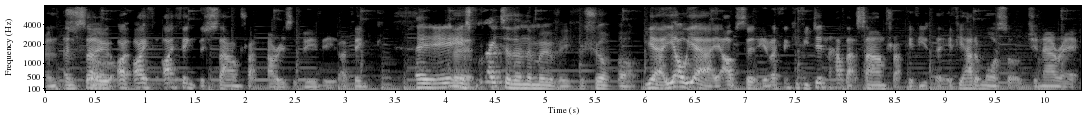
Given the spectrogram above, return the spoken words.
and and so I, I I think the soundtrack carries the movie. I think It- it- it's the- greater than the movie for sure. yeah yeah oh yeah absolutely, and I think if you didn't have that soundtrack, if you if you had a more sort of generic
